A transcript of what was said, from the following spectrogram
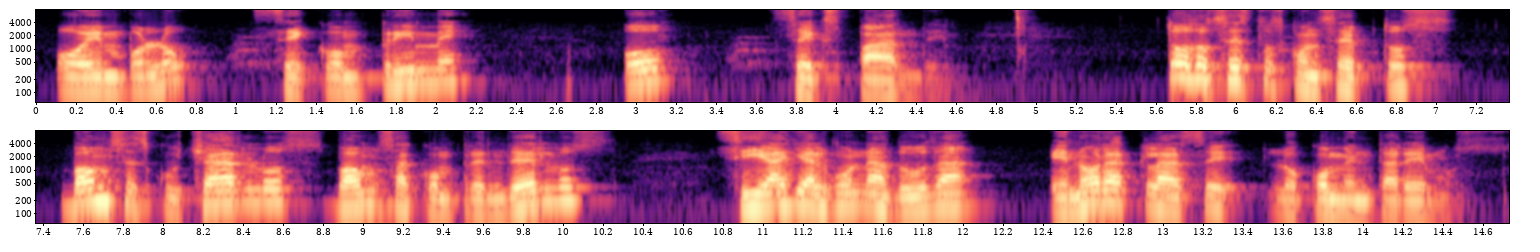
o émbolo se comprime o se expande. Todos estos conceptos vamos a escucharlos, vamos a comprenderlos. Si hay alguna duda, en hora clase lo comentaremos.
